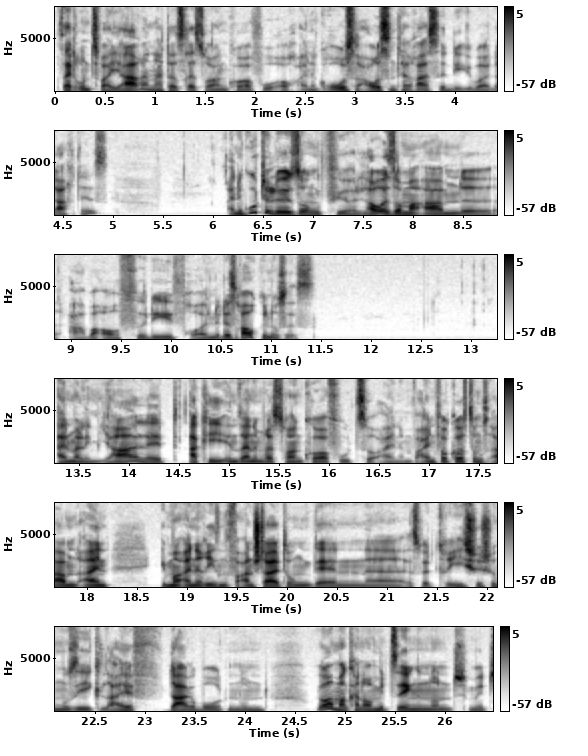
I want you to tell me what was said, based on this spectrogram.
Seit rund zwei Jahren hat das Restaurant Corfu auch eine große Außenterrasse, die überdacht ist. Eine gute Lösung für laue Sommerabende, aber auch für die Freunde des Rauchgenusses. Einmal im Jahr lädt Aki in seinem Restaurant Corfu zu einem Weinverkostungsabend ein. Immer eine Riesenveranstaltung, denn äh, es wird griechische Musik live dargeboten und ja, man kann auch mitsingen und mit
